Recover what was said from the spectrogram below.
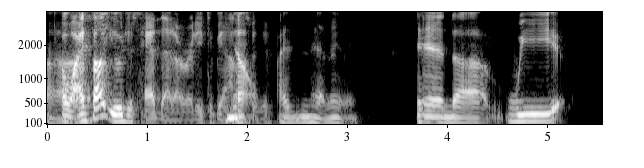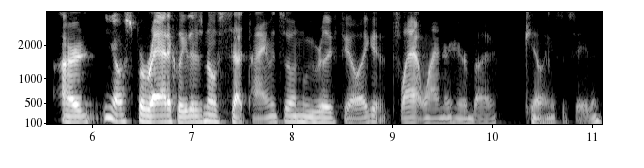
Oh, I Um, thought you just had that already. To be honest no, with you. I didn't have anything. And uh, we are, you know, sporadically. There's no set time. It's when we really feel like it. Flatliner here by Killing is Saving,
